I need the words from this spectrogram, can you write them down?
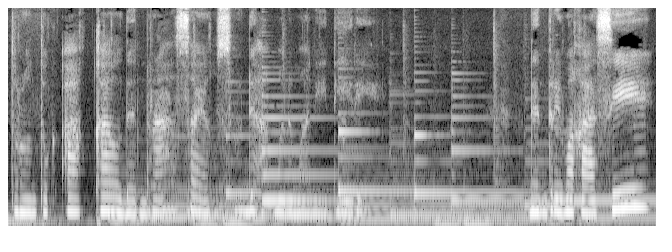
teruntuk akal dan rasa yang sudah menemani diri. Dan terima kasih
